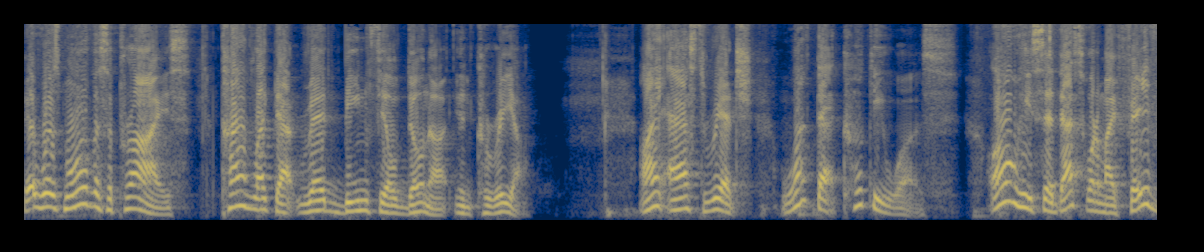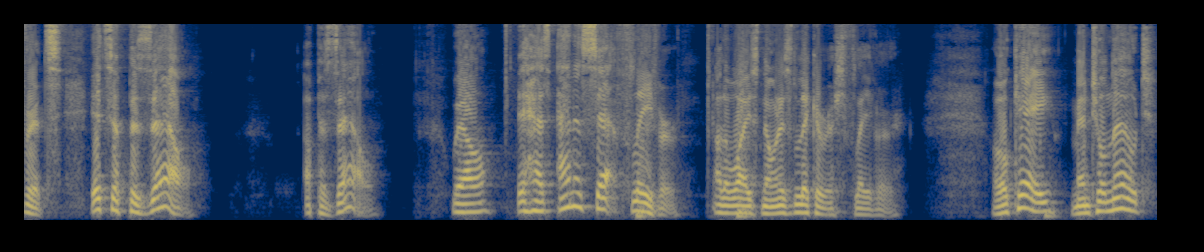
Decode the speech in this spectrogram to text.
It was more of a surprise, kind of like that red bean filled donut in Korea. I asked Rich what that cookie was. Oh, he said, that's one of my favorites. It's a pizzelle a pizzelle? Well, it has anisette flavor, otherwise known as licorice flavor. Okay, mental note,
